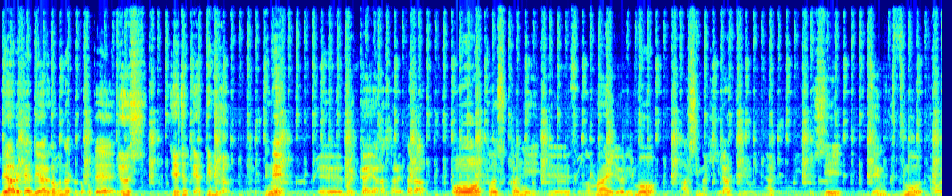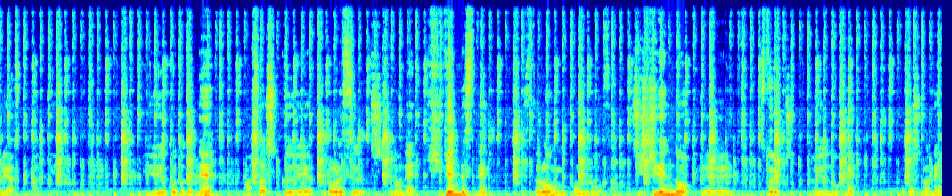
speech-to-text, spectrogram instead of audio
で、ある程度柔らかくなったとこで、よし、じゃあちょっとやってみようって言ってね、えー、もう一回やらされたら、ああ、確かに、えー、その前よりも足が開くようになっているし、前屈も倒れやすくなっているということでね、まさしく、えー、プロレス式のね、秘伝ですね、ストロング本郷さんの直伝の、えストレッチというのをね、私はね、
